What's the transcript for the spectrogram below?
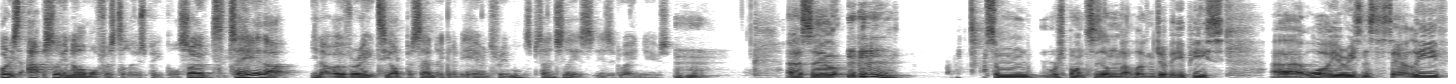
But it's absolutely normal for us to lose people. So t- to hear that, you know, over 80 odd percent are going to be here in three months potentially is, is a great news. Uh, so, some responses on that longevity piece. Uh, what are your reasons to stay or leave?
